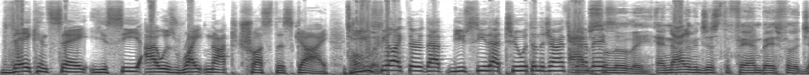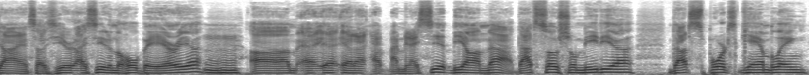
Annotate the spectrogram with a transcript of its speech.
they can say, "You see, I was right not to trust this guy." Do you feel like there that you see that too within the Giants fan base? Absolutely, and not even just the fan base for the Giants. I hear, I see it in the whole Bay Area, Mm-hmm. um, and, and I, I mean, I see it beyond that. That's social media. That's sports gambling.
